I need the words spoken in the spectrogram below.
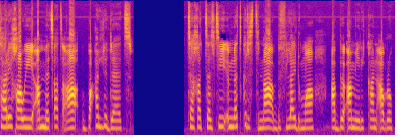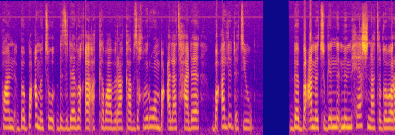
ታሪኻዊ ኣመጻጽኣ በዓል ልደት። ተኸተልቲ እምነት ክርስትና ብፍላይ ድማ ኣብ ኣሜሪካን ኣውሮፓን በብዓመቱ ብዝደመቐ ኣከባብራ ካብ ዘኽብርዎም በዓላት ሓደ በዓል ልደት እዩ። በብዓመቱ ግን ምምሕያሽ እናተገበሮ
